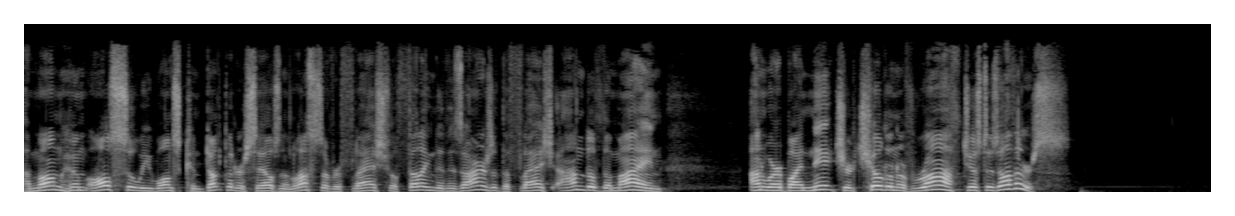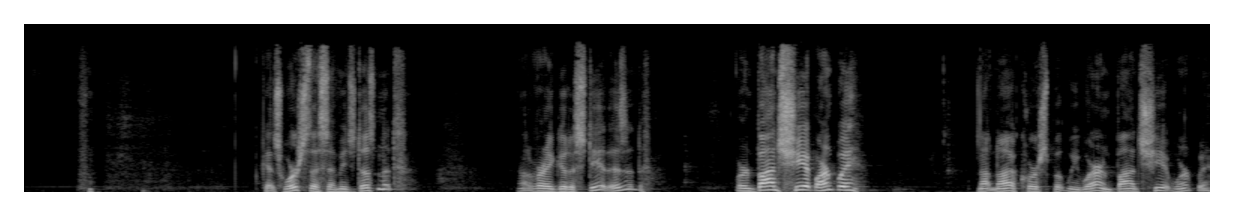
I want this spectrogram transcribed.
Among whom also we once conducted ourselves in the lusts of our flesh, fulfilling the desires of the flesh and of the mind, and were by nature children of wrath, just as others. Gets worse, this image, doesn't it? Not a very good estate, is it? We're in bad shape, aren't we? Not now, of course, but we were in bad shape, weren't we?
